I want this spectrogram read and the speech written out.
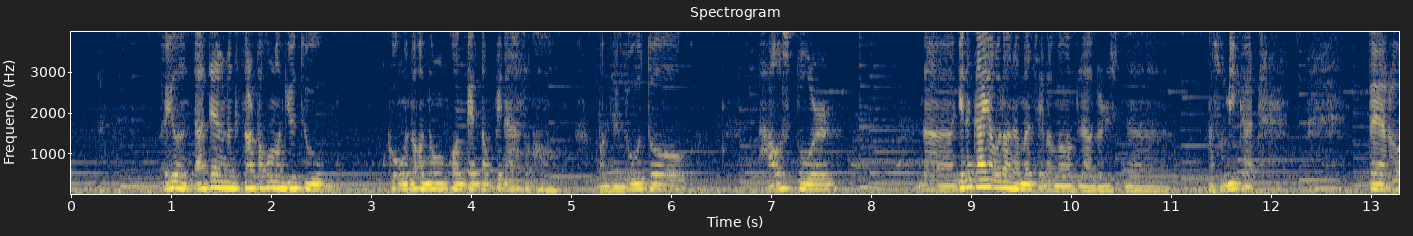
Ayun, dati nung nag-start ako mag-YouTube, kung ano-anong content ang pinasok ko. Pagluluto, house tour, na ginagaya ko lang naman sa ibang mga vloggers na, na sumikat. Pero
